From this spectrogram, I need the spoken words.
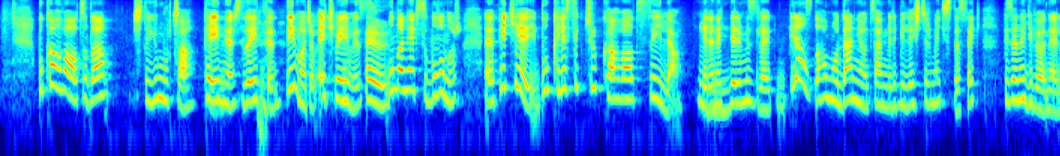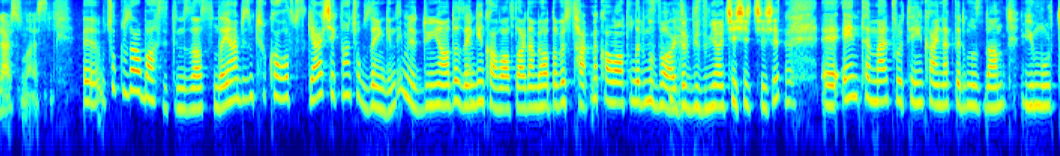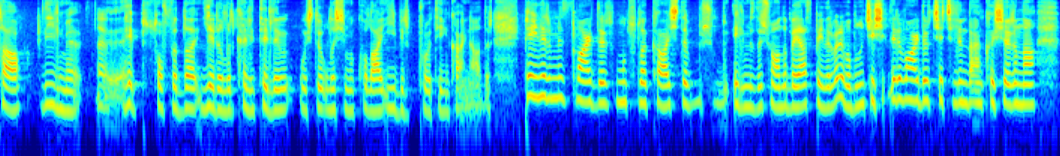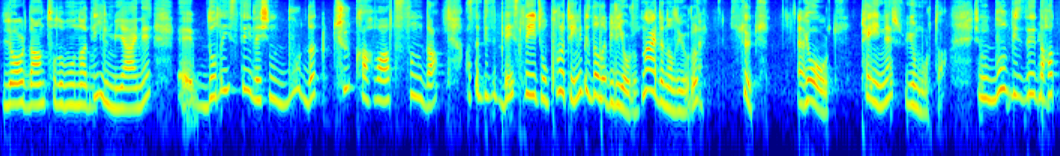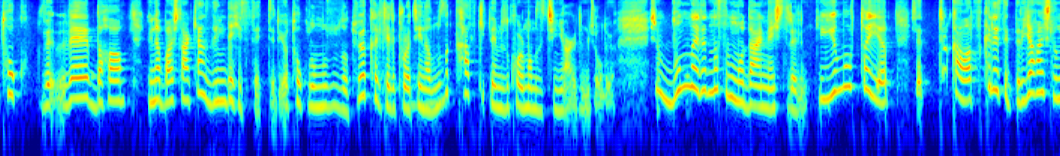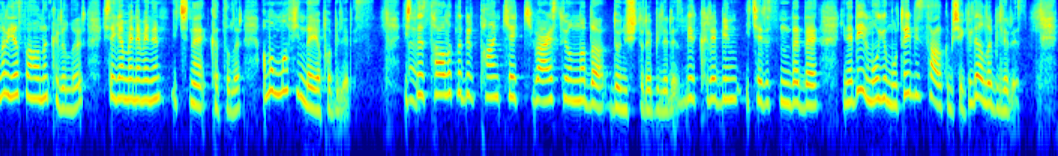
Bu kahvaltıda işte yumurta, peynir, zeytin değil mi hocam? Ekmeğimiz. Evet. Bunların hepsi bulunur. Ee, Peki bu klasik Türk kahvaltısıyla, geleneklerimizle biraz daha modern yöntemleri birleştirmek istesek bize ne gibi öneriler sunarsınız? Ee, çok güzel bahsettiniz aslında. Yani bizim Türk kahvaltısı gerçekten çok zengin değil mi? Dünyada zengin kahvaltılardan bir hatta böyle serpme kahvaltılarımız vardır bizim yani çeşit çeşit. Ee, en temel protein kaynaklarımızdan yumurta değil mi? Evet. Ee, hep sofrada yer alır kaliteli işte ulaşımı kolay iyi bir protein kaynağıdır. Peynirimiz vardır mutlaka işte şu, elimizde şu anda beyaz peynir var ama bunun çeşitleri vardır. Çeçilinden kaşarına, lordan tulumuna değil mi yani? Ee, dolayısıyla şimdi burada Türk kahvaltısında aslında bizi besleyici o proteini biz alabiliyoruz. Nereden alıyoruz? Süt, Evet. yoğurt, peynir, yumurta. Şimdi bu bizi daha tok ve, ve daha güne başlarken zinde hissettiriyor. Tokluğumuzu uzatıyor. Kaliteli protein alımımızı, kas kitlemizi korumamız için yardımcı oluyor. Şimdi bunları nasıl modernleştirelim? Yumurtayı işte Türk kahvaltısı klasiktir. Ya haşlanır ya sahana kırılır. İşte ya menemenin içine katılır. Ama muffin de yapabiliriz. İşte sağlıklı bir pankek versiyonuna da dönüştürebiliriz. Bir krebin içerisinde de yine değil mi o yumurtayı biz sağlıklı bir şekilde alabiliriz.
